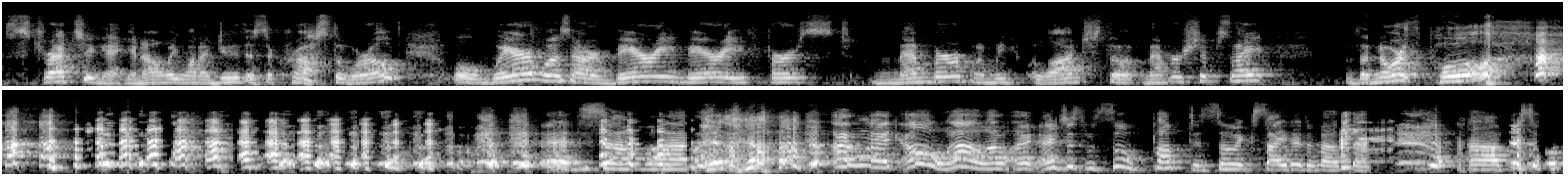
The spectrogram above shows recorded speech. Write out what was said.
stretching it. You know, we want to do this across the world. Well, where was our very, very first member when we launched the membership site? The North Pole. so uh, I'm like, oh wow! I, I, just was so pumped and so excited about that. Um, so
